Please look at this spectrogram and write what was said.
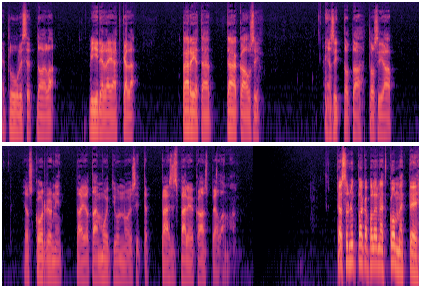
Et luulisi, että noilla viidellä jätkällä pärjätään tämä kausi. Ja sitten tota, tosiaan, jos Gordoni tai jotain muita junnuja sitten pääsisi välillä kanssa pelaamaan. Tässä on nyt aika paljon näitä kommentteja.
